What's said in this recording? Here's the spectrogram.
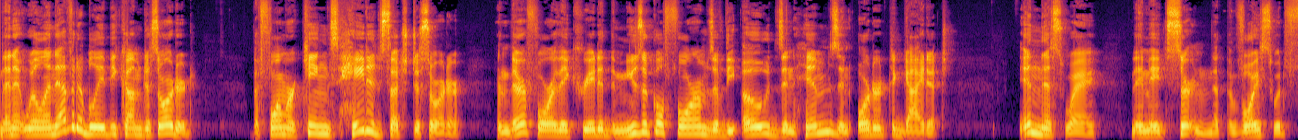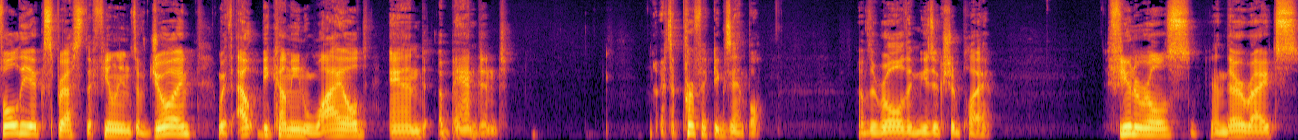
then it will inevitably become disordered. The former kings hated such disorder, and therefore they created the musical forms of the odes and hymns in order to guide it. In this way, they made certain that the voice would fully express the feelings of joy without becoming wild and abandoned. It's a perfect example of the role that music should play. Funerals and their rites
